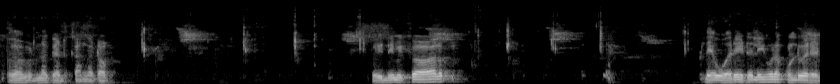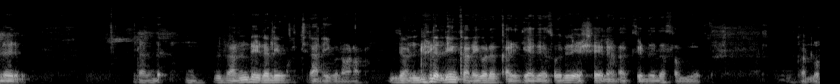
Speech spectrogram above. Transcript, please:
അപ്പോൾ ഇവിടെ നിന്നൊക്കെ എടുക്കാം കേട്ടോ. ഇനി മിക്കവാറും ഒരു ഇഡലിയും കൂടെ കൊണ്ടുവരേണ്ടി വരും. രണ്ട്. രണ്ട് ഇഡലിയും കുറച്ച് കറി കൂടെ വേണം. രണ്ട് ഇഡലിയും കറി കൂടെ കഴിക്കാൻ കേസ് ഒരു രക്ഷയില്ല. കേട്ടോ കിടില സംഭവം. കണ്ടോ?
